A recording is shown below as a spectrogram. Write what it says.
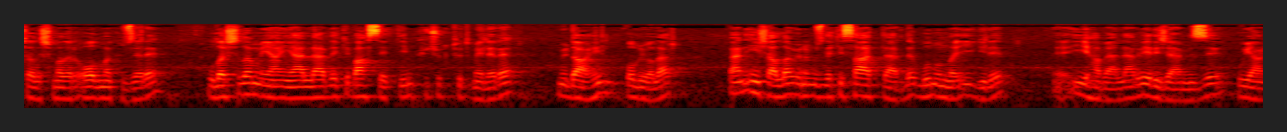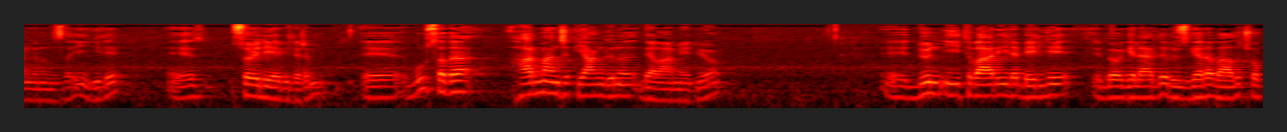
çalışmaları olmak üzere ulaşılamayan yerlerdeki bahsettiğim küçük tütmelere müdahil oluyorlar. Ben inşallah önümüzdeki saatlerde bununla ilgili e, iyi haberler vereceğimizi bu yangınımızla ilgili e, söyleyebilirim. E, Bursa'da Harmancık yangını devam ediyor. Dün itibariyle belli bölgelerde rüzgara bağlı çok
